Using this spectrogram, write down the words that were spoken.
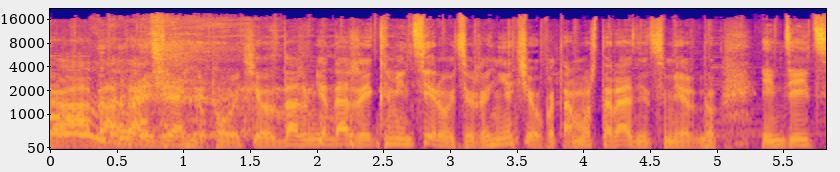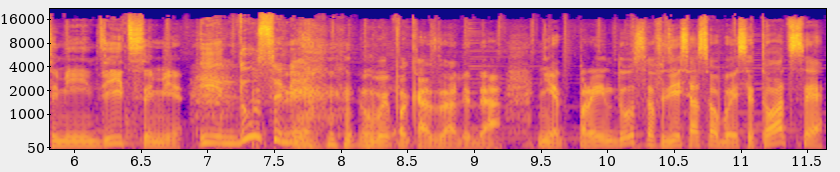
Да, да, да, идеально получилось. Даже мне даже и комментировать уже нечего, потому что разницу между индейцами и индийцами И индусами? вы показали, да. Нет, про индусов здесь особая ситуация.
